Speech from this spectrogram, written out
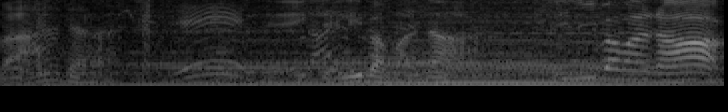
war das? Ich sehe lieber mal nach. Sieh lieber mal nach.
